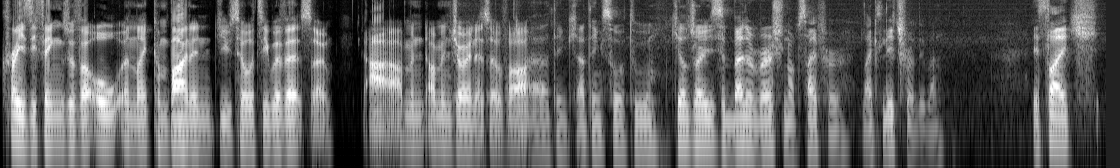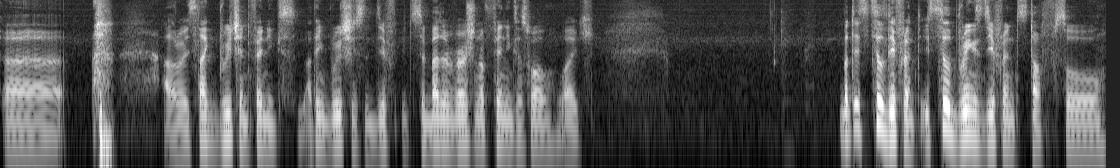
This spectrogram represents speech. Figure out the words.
crazy things with her ult and like combining utility with it. So uh, I'm I'm enjoying it so far. I think I think so too. Killjoy is a better version of Cypher, like literally, man. It's like uh, I don't know. It's like Breach and Phoenix. I think Breach is a diff- It's a better version of Phoenix as well. Like, but it's still different. It still brings different stuff. So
